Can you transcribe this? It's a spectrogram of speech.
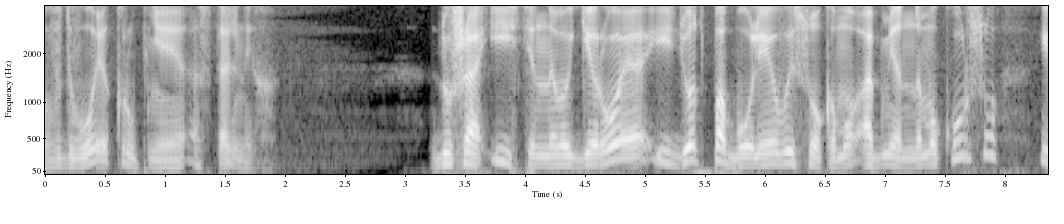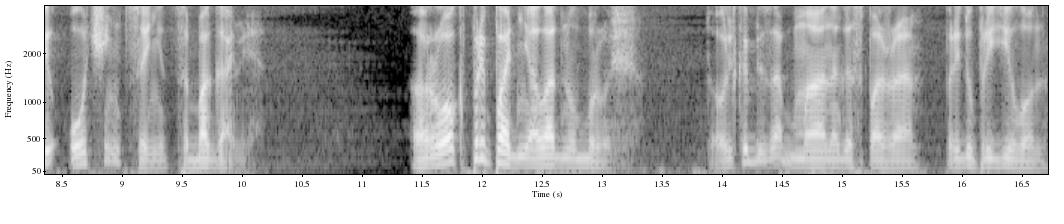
вдвое крупнее остальных. Душа истинного героя идет по более высокому обменному курсу и очень ценится богами. Рок приподнял одну бровь. «Только без обмана, госпожа», — предупредил он.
